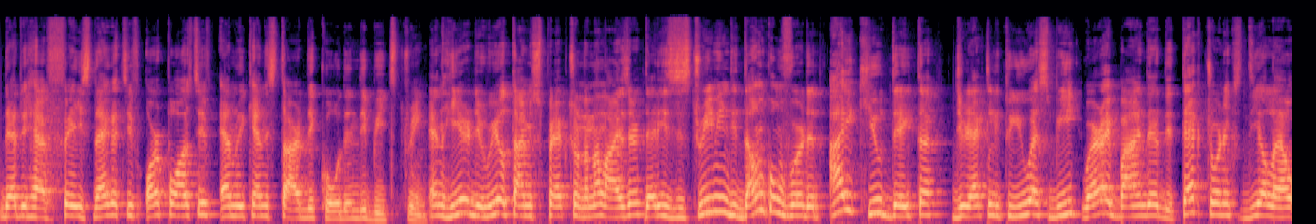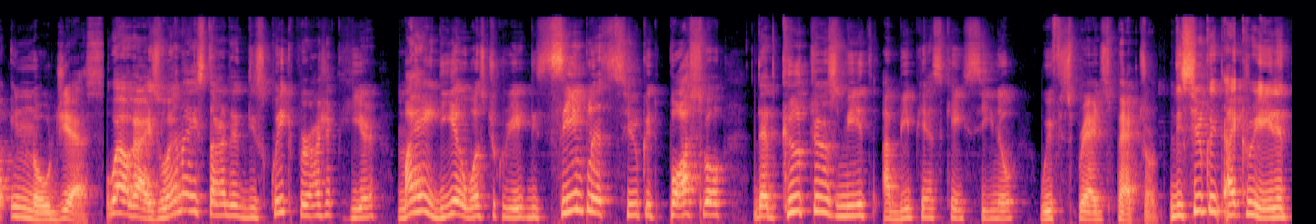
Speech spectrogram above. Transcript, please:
that we have phase negative or positive and we can start decoding the bit stream. And here the real-time spectrum analyzer that is streaming the down-converted IQ data directly to USB where I binded the Tektronix DLL in Node.js. Well guys, when I started this quick project here, my idea was to create the simplest circuit possible that could transmit a BPSK signal with spread spectrum. The circuit I created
